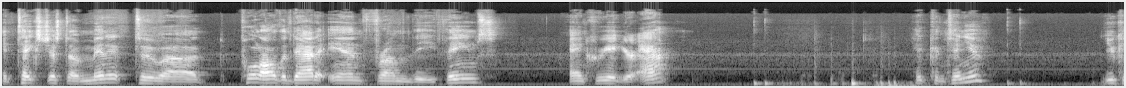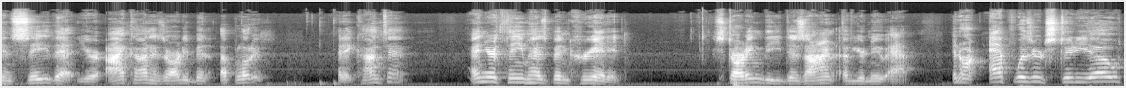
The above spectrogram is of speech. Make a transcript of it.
It takes just a minute to uh, pull all the data in from the themes and create your app. Hit continue you can see that your icon has already been uploaded, edit content, and your theme has been created, starting the design of your new app. In our App Wizard Studio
